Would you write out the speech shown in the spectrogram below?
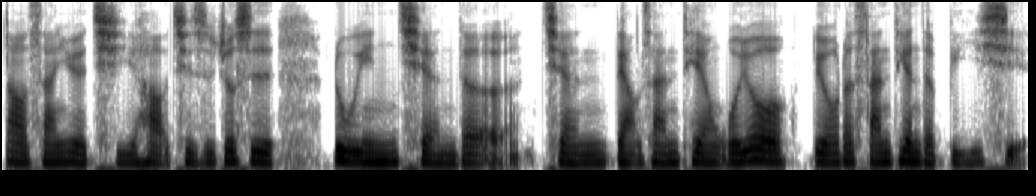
到三月七号，其实就是。录音前的前两三天，我又流了三天的鼻血。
